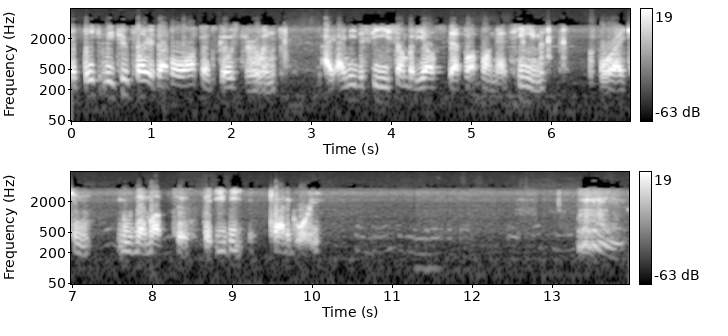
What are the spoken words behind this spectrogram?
it's basically two players that whole offense goes through, and I, I need to see somebody else step up on that team before I can move them up to the elite category.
